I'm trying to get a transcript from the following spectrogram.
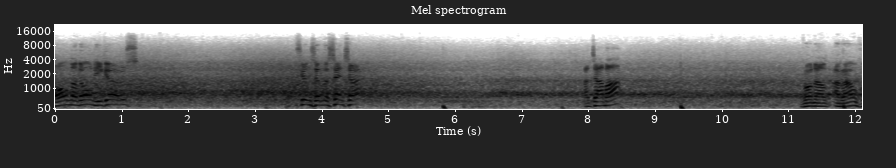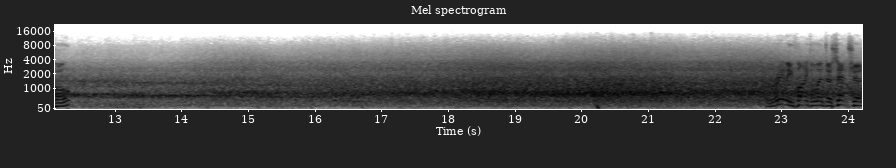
On and on he goes. Options in the centre. Adama. Ronald Araujo. Really vital interception.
